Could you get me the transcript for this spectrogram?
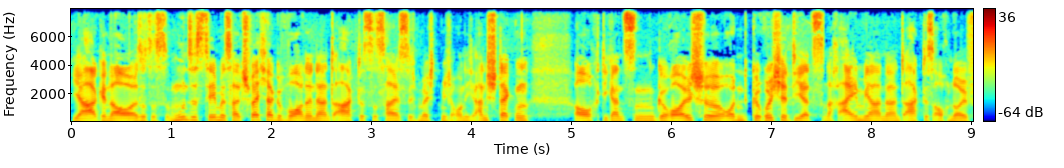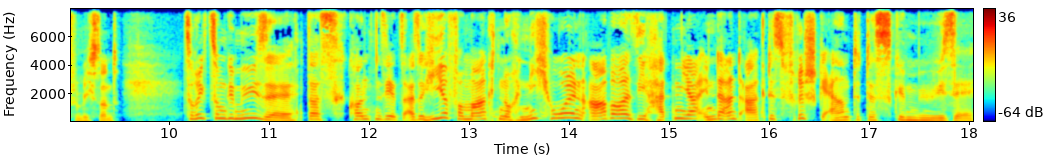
Ja, genau. Also das Immunsystem ist halt schwächer geworden in der Antarktis. Das heißt, ich möchte mich auch nicht anstecken. Auch die ganzen Geräusche und Gerüche, die jetzt nach einem Jahr in der Antarktis auch neu für mich sind. Zurück zum Gemüse. Das konnten Sie jetzt also hier vom Markt noch nicht holen, aber Sie hatten ja in der Antarktis frisch geerntetes Gemüse.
